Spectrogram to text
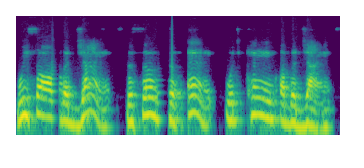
we saw the giants, the sons of Anak, which came of the giants.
